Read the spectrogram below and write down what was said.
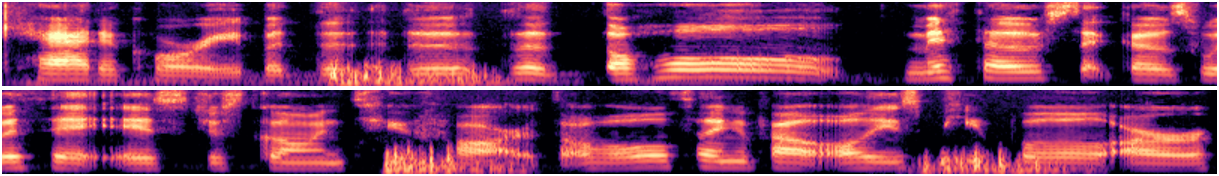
category, but the, the the the whole mythos that goes with it is just going too far. The whole thing about all these people are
